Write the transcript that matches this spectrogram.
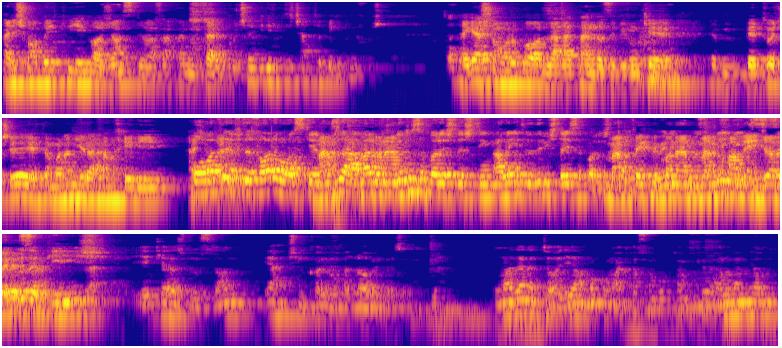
ولی شما برید توی یک آژانس مثلا همین سر کوچه بگید روزی چند تا بلیط میفروشه اگر شما رو با لغت نندازه بیرون که به تو چه احتمالاً یه رقم خیلی بابت. افتخار ماست که من روز اول دو تا سفارش داشتیم الان این تعداد بیشتری سفارش من داریم. فکر می‌کنم من می‌خوام به اینجا برسم. پیش یکی از دوستان یه همچین کاری رو راه بندازه. اومدن اتحادیه اما کمک خواستم گفتم که حالا من میام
